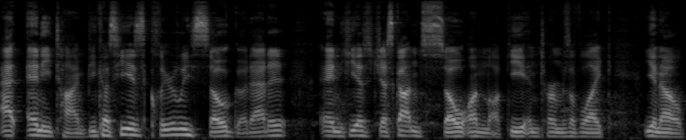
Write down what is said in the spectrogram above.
at any time because he is clearly so good at it and he has just gotten so unlucky in terms of like you know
